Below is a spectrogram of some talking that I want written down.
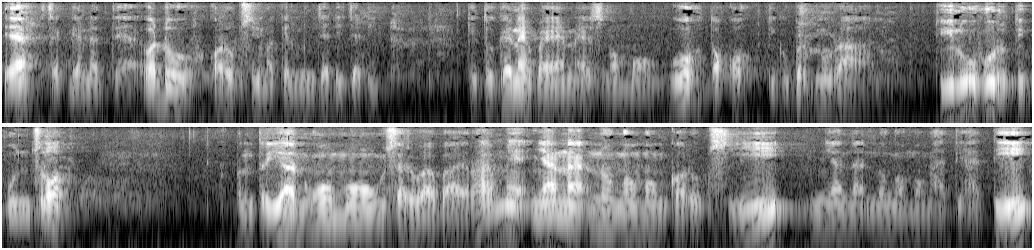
Ya cek gandat ya waduh korupsi makin menjadi-jadi. Gitu kene PNS ngomong. Guh tokoh di gubernuran. Di luhur di punclot. Menterian ngomong serwabai rame nyana nu ngomong korupsi nyana nu ngomong hati-hati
